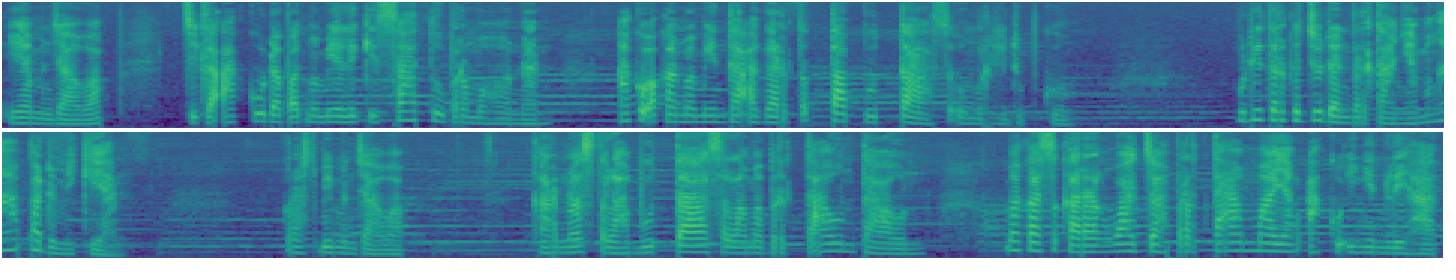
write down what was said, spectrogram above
Ia menjawab, "Jika aku dapat memiliki satu permohonan, aku akan meminta agar tetap buta seumur hidupku. Moody terkejut dan bertanya, mengapa demikian? Crosby menjawab, karena setelah buta selama bertahun-tahun, maka sekarang wajah pertama yang aku ingin lihat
